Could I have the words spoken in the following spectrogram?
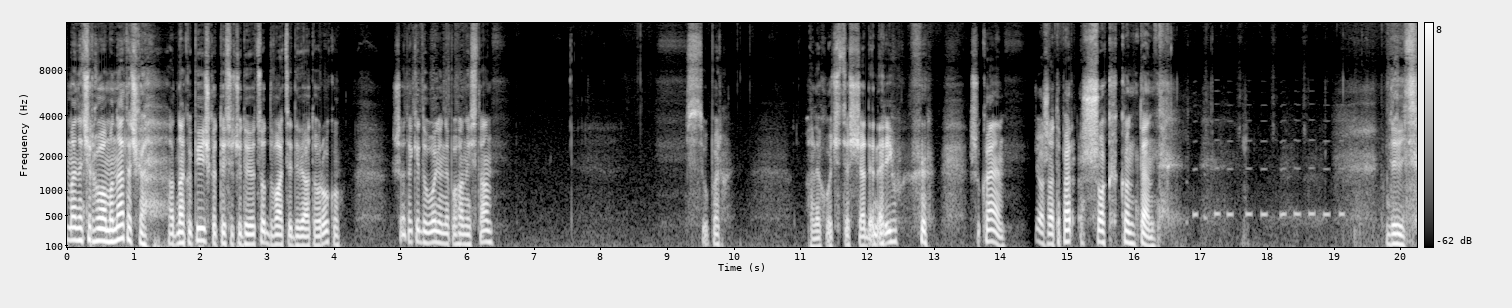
У мене чергова монеточка, одна копійочка 1929 року. Ще таки доволі непоганий стан. Супер. Але хочеться ще динарів. Шукаємо. Що ж, а тепер шок-контент. Дивіться.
